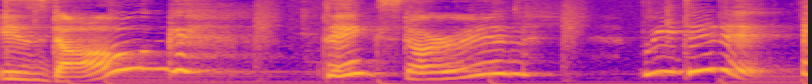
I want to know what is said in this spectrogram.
is dog? Thanks, Darwin. We did it.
